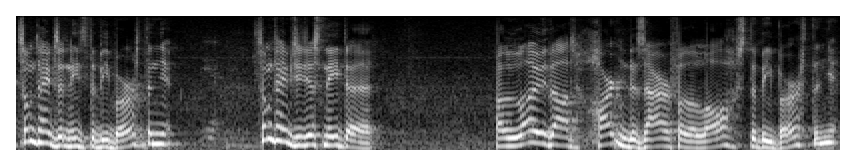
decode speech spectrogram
Sometimes it needs to be birthed in you. Sometimes you just need to allow that heart and desire for the lost to be birthed in you.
